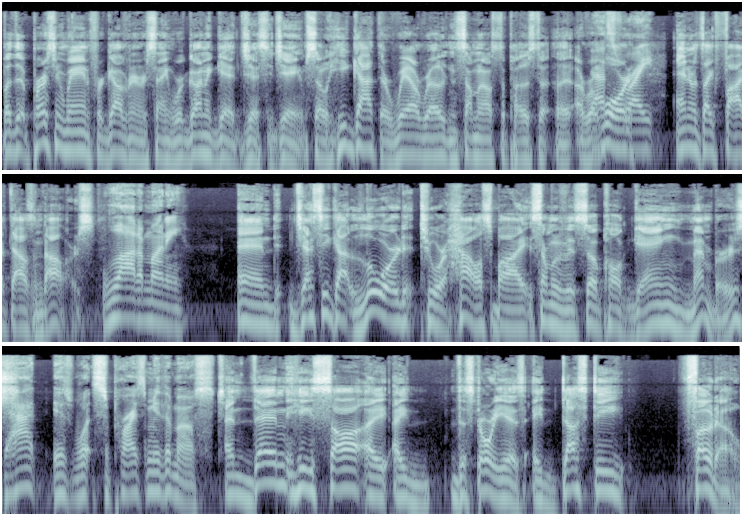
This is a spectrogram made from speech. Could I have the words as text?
But the person who ran for governor was saying, "We're going to get Jesse James." So he got the railroad and someone else to post a, a, reward, right. and it was like five thousand dollars. A lot of money. And Jesse got lured to her house by some of his so-called gang members. That is what surprised me the most. And then he saw a, a the story is a dusty photo.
